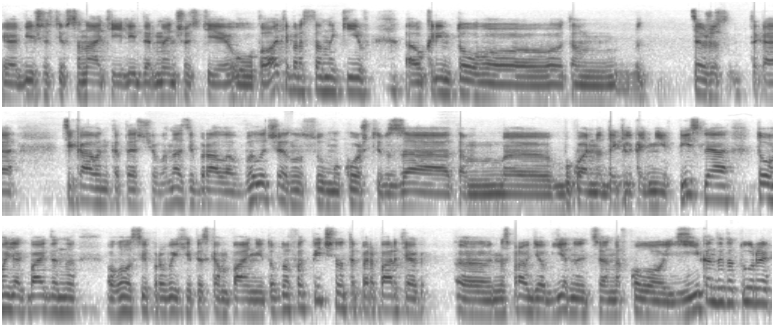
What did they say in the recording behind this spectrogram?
е, більшості в сенаті, і лідер меншості у палаті представників. Е, окрім того, там це вже така цікавинка, те, що вона зібрала величезну суму коштів за там е, буквально декілька днів після того, як Байден оголосив про вихід із кампанії. Тобто, фактично, тепер партія. е, Насправді об'єднується навколо її кандидатури,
